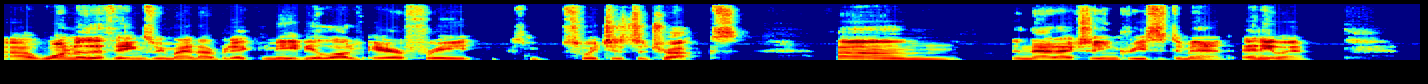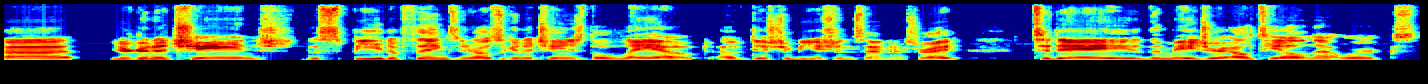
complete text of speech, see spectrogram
Uh, one of the things we might not predict, maybe a lot of air freight switches to trucks, um, and that actually increases demand. Anyway, uh, you're going to change the speed of things, and you're also going to change the layout of distribution centers. Right today, the major LTL networks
